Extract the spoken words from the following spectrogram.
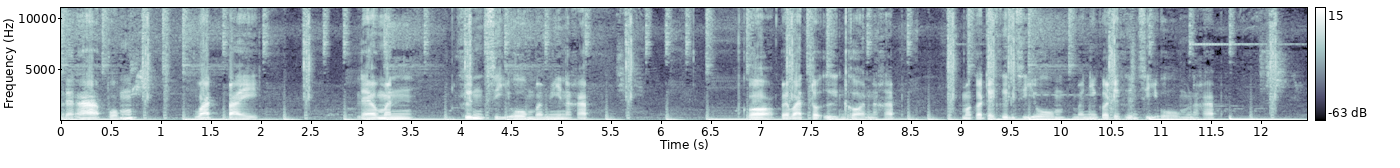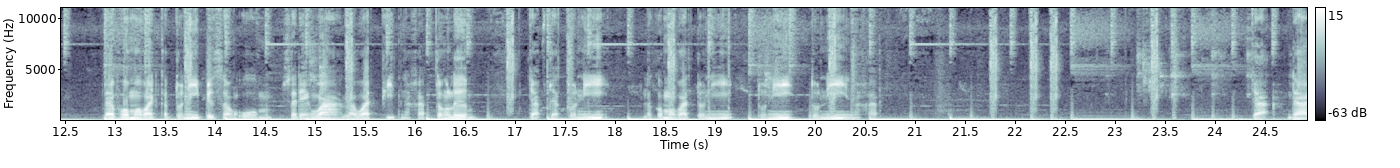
แต่ถ้าผมวัดไป แล้วมันขึ้น 4 โอห์มแบบนี้นะครับ ก็ไปวัดตัวอื่นก่อนนะครับ มันก็จะขึ้น 4 โอห์ม แบบนี้ก็จะขึ้น 4 โอห์มนะครับ แล้วพอมาวัดกับตัวนี้เป็น 2 โอห์มแสดงว่าเราวัดผิดนะครับ ต้องเริ่มจับจากตัวนี้ แล้วก็มาวัดตัวนี้ตัวนี้ตัวนี้นะครับ จะได้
